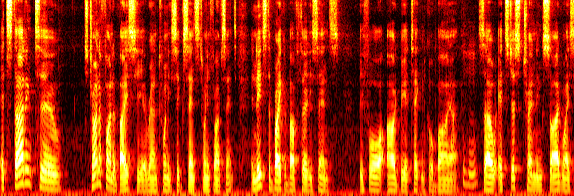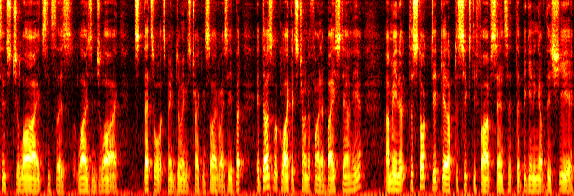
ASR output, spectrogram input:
it's starting to. It's trying to find a base here around 26 cents, 25 cents. It needs to break above 30 cents before I would be a technical buyer. Mm-hmm. So it's just trending sideways since July, since those lows in July. It's, that's all it's been doing is tracking sideways here. But it does look like it's trying to find a base down here. I mean, it, the stock did get up to 65 cents at the beginning of this year.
